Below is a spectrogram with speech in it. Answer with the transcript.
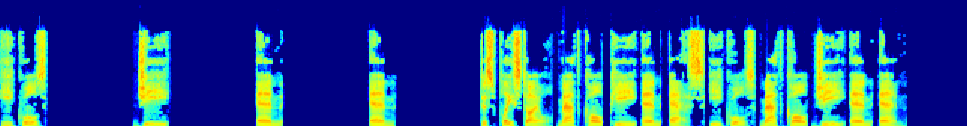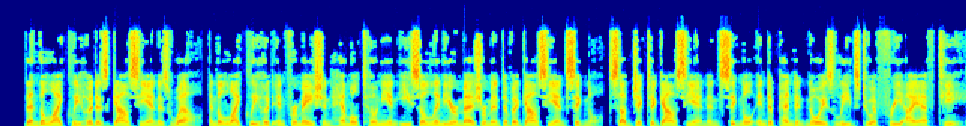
equals g n n Display style math call p n s equals math call g n n. Then the likelihood is Gaussian as well, and the likelihood information Hamiltonian is a linear measurement of a Gaussian signal, subject to Gaussian and signal-independent noise leads to a free IFT.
